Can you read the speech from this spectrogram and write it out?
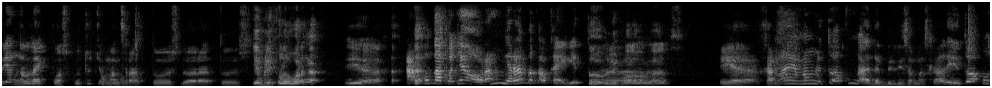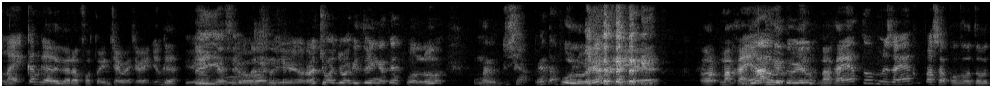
yang nge-like postku tuh cuma 100, 200. Ya beli follower nggak? Iya. Aku takutnya orang ngira bakal kayak gitu. Tuh beli followers. Iya, karena emang itu aku nggak ada beli sama sekali. Itu aku naik kan gara-gara fotoin cewek-cewek juga. Iya sih, ampun, bener. Iya, orang cuma-cuma gitu inget ya follow. Kemarin tuh siapa yang tak follow ya? Iya. Or- makanya Hilang tuh, gitu, makanya tuh misalnya pas aku foto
